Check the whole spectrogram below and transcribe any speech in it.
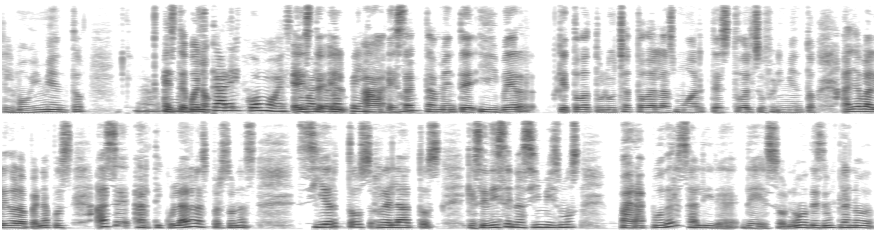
el movimiento. Este, bueno, buscar el cómo esto este, valió la pena. Ah, Exactamente, y ver que toda tu lucha, todas las muertes, todo el sufrimiento haya valido la pena, pues hace articular a las personas ciertos relatos que se dicen a sí mismos para poder salir eh, de eso, ¿no? Desde un plano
